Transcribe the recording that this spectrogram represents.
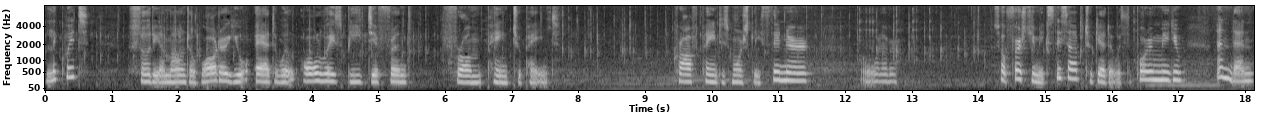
liquid. So the amount of water you add will always be different from paint to paint. Craft paint is mostly thinner or whatever. So first you mix this up together with the pouring medium and then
